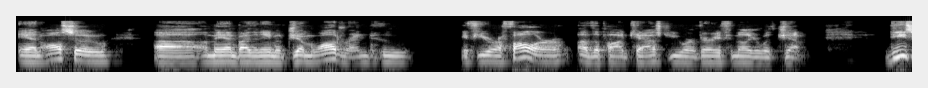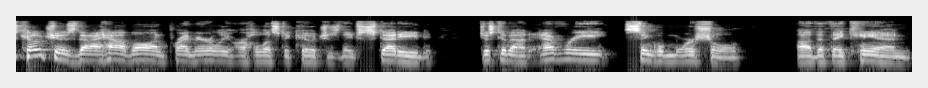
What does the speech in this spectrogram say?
and also uh, a man by the name of Jim Waldron, who, if you're a follower of the podcast, you are very familiar with Jim. These coaches that I have on primarily are holistic coaches. They've studied just about every single morsel uh, that they can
